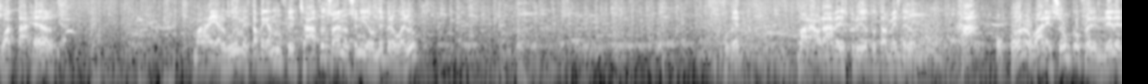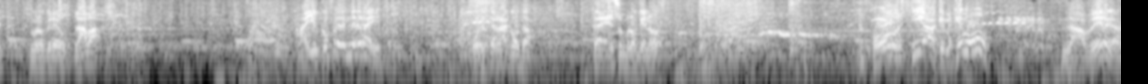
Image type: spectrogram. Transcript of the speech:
What the hell Vale, hay algo que me está pegando un flechazo sea, no sé ni dónde, pero bueno Joder Vale, ahora ha destruido totalmente, ¿no? ¡Ja! Os puedo robar, eso es un cofre del Nether No me lo creo Lava ¿Hay un cofre del Nether ahí? O es terracota Este Es un bloque, ¿no? ¡Oh, hostia! ¡Que me quemo! La verga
